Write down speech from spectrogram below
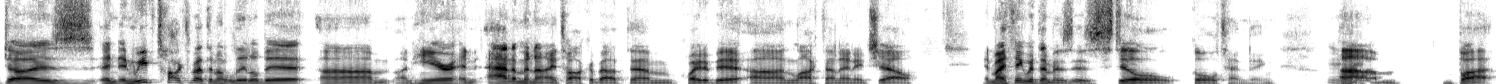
Does and, and we've talked about them a little bit um, on here, and Adam and I talk about them quite a bit on Locked On NHL. And my thing with them is is still goaltending. Mhm. Um, but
